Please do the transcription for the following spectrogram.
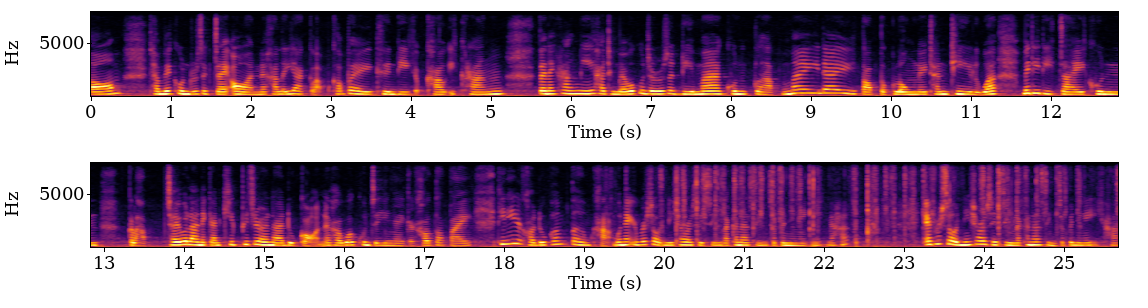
ล้อมทำให้คุณรู้สึกใจอ่อนนะคะ และอยากกลับเข้าไปคืนดีกับเขาอีกครั้ง แต่ในครั้งนี้ค่ะถึงแม้ว่าคุณจะรู้สึกดีมาก คุณกลับไม่ได้ตอบตกลงในทันทีหรือว่าไม่ได้ดีใจคุณกลับ ใช้เวลาในการคิดพิจารณาดูก่อนนะคะ ว่าคุณจะยังไงกับเขาต่อไป ทีนี้เดี๋ยวขอดูเพิ่มเติมค่ะ ว่าในเอพิโซดนี้ชาวราศีสิงห์และคณะสิงห์จะเป็นยังไงอีกนะคะเอพิโซดนี้ชาวราศีสิงห์และคณะสิงห์จะเป็นยังไงอีกคะ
